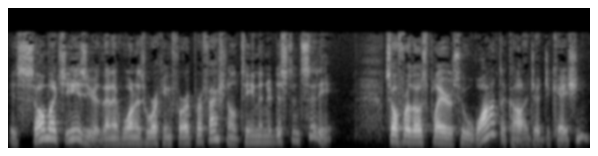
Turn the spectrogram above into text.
is so much easier than if one is working for a professional team in a distant city. So for those players who want a college education,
